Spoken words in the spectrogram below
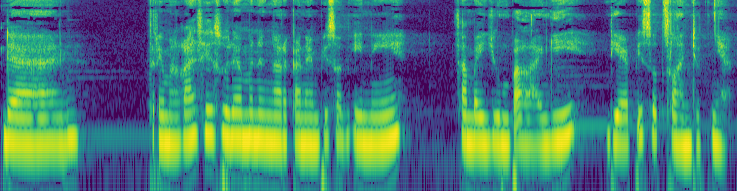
Dan terima kasih sudah mendengarkan episode ini. Sampai jumpa lagi di episode selanjutnya.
